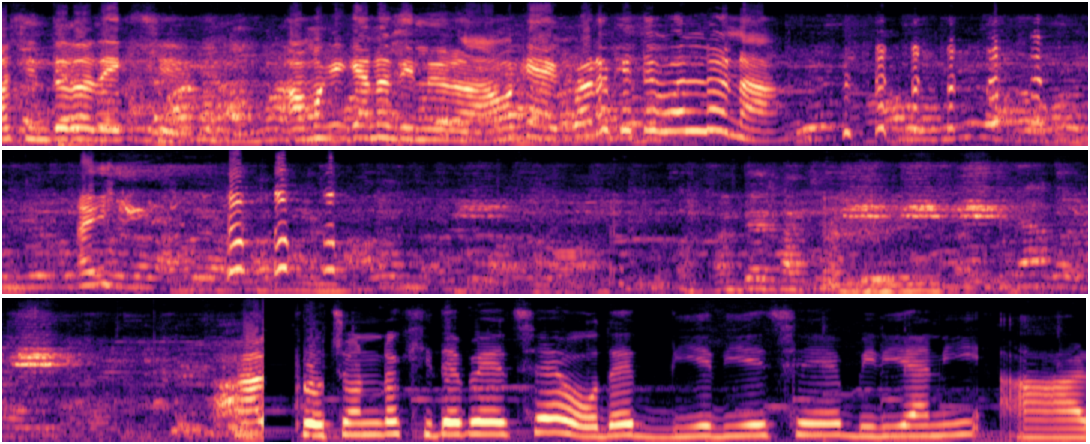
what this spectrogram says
অচিন্ততা দেখছে। আমাকে কেন দিল না? আমাকে একবারও খেতে বলল না। প্রচণ্ড খিদে পেয়েছে, ওদের দিয়ে দিয়েছে বিরিয়ানি, আর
